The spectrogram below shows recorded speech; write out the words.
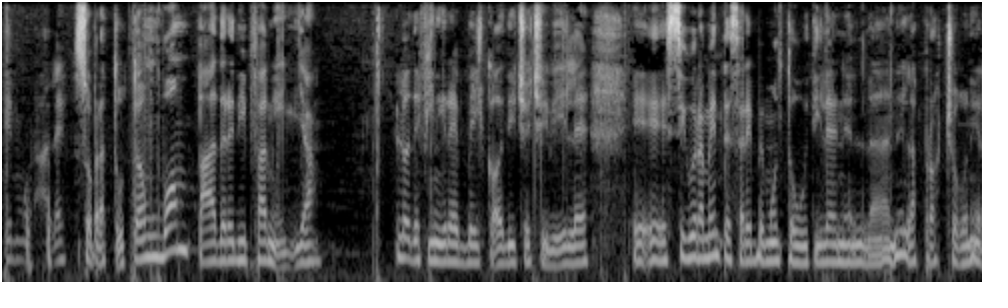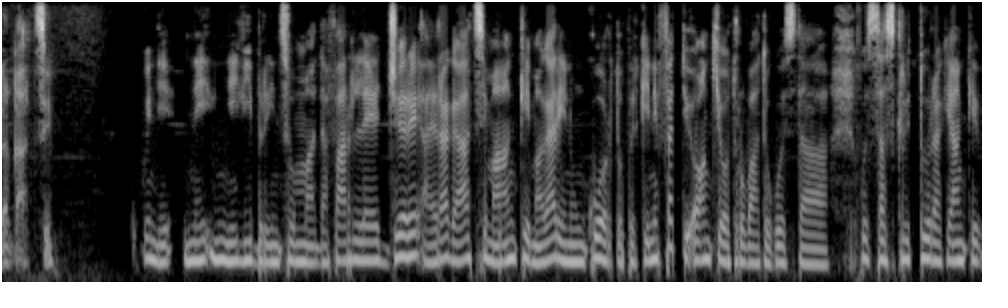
e morale soprattutto, è un buon padre di famiglia lo definirebbe il codice civile e, e sicuramente sarebbe molto utile nel, nell'approccio con i ragazzi quindi nei, nei, libri insomma da far leggere ai ragazzi ma anche magari in un corto perché in effetti anche io ho trovato questa, questa scrittura che anche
